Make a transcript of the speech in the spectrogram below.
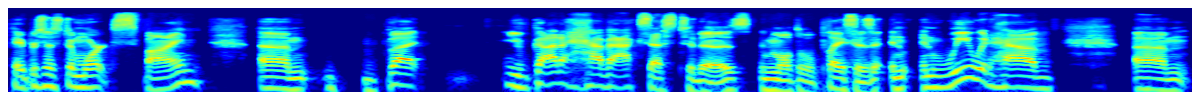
Paper system works fine. Um, but you've got to have access to those in multiple places. And, and we would have, um,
